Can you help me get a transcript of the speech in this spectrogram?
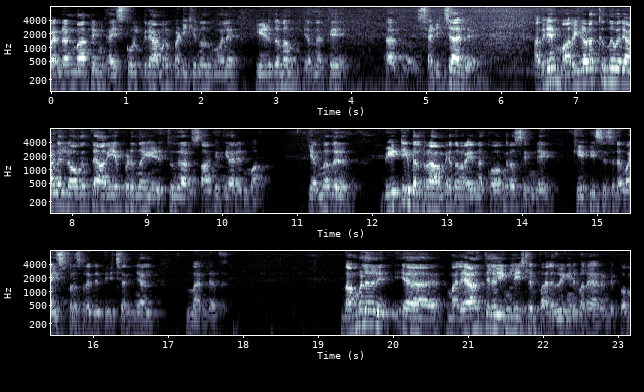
റെന്നൻ മാർട്ടിൻ ഹൈസ്കൂൾ ഗ്രാമർ പഠിക്കുന്നത് പോലെ എഴുതണം എന്നൊക്കെ ശടിച്ചാൽ അതിനെ മറികടക്കുന്നവരാണ് ലോകത്തെ അറിയപ്പെടുന്ന എഴുത്തുകാർ സാഹിത്യകാരന്മാർ എന്നത് ബി ടി ബൽറാം എന്ന് പറയുന്ന കോൺഗ്രസിന്റെ കെ പി സി സിയുടെ വൈസ് പ്രസിഡന്റ് തിരിച്ചറിഞ്ഞാൽ നല്ലത്. നമ്മൾ മലയാളത്തിലും ഇംഗ്ലീഷിലും പലതും ഇങ്ങനെ പറയാറുണ്ട്. ഇപ്പം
